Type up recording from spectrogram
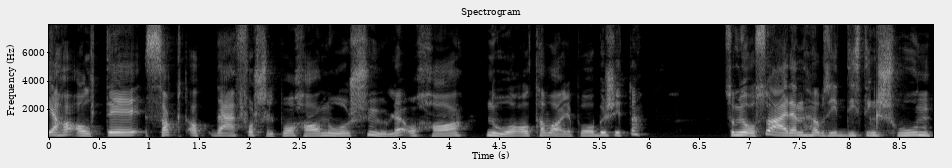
jeg har alltid sagt at det er forskjell på å ha noe å skjule og ha noe å ta vare på og beskytte. Som jo også er en si, distinksjon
